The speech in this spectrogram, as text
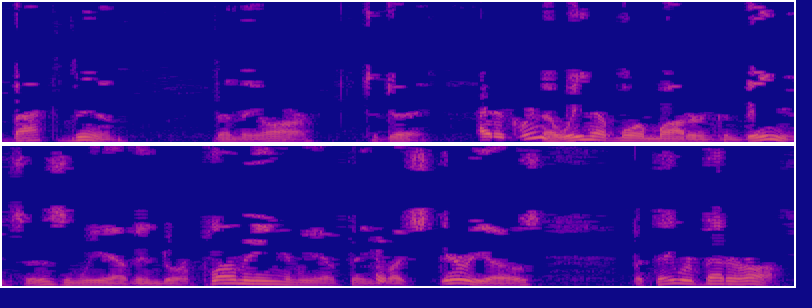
back then than they are today. I'd agree. Now we have more modern conveniences, and we have indoor plumbing, and we have things like stereos, but they were better off.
